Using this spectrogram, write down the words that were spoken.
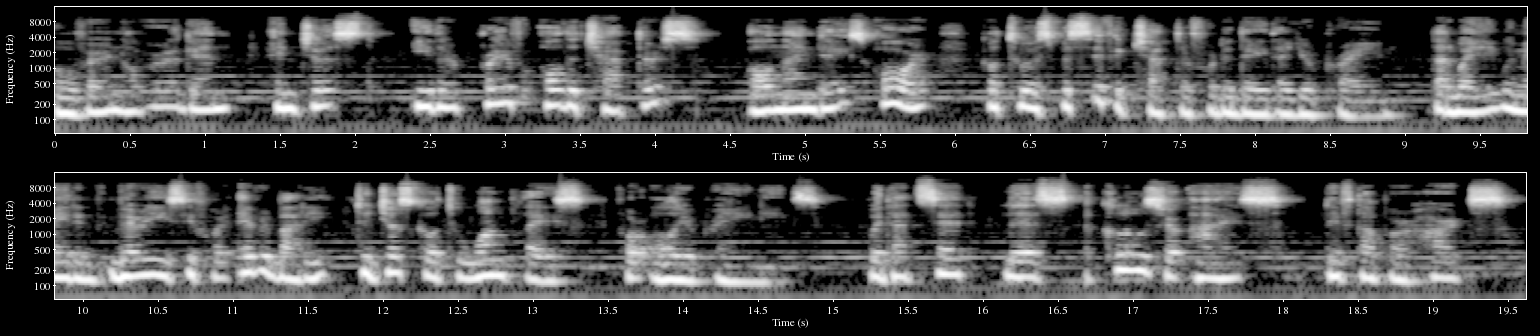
over and over again and just either pray for all the chapters all nine days or go to a specific chapter for the day that you're praying. That way, we made it very easy for everybody to just go to one place for all your praying needs. With that said, let's close your eyes, lift up our hearts,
